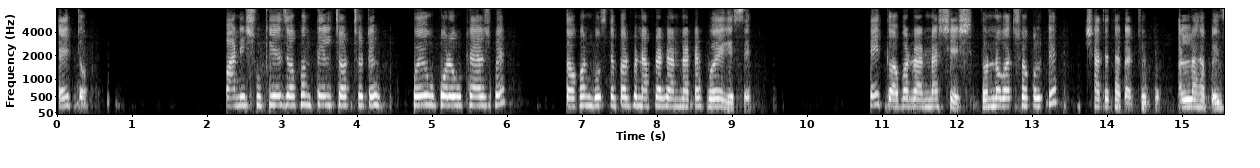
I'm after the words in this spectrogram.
এই তো। পানি শুকিয়ে যখন তেল চটচটে হয়ে উপরে উঠে আসবে, তখন বুঝতে পারবেন আপনার রান্নাটা হয়ে গেছে। এই তো, আবার রান্না শেষ। ধন্যবাদ সকলকে সাথে থাকার জন্য। আল্লাহ হাফেজ।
